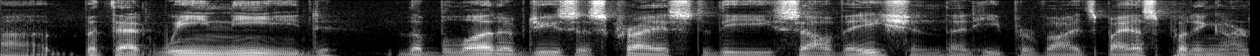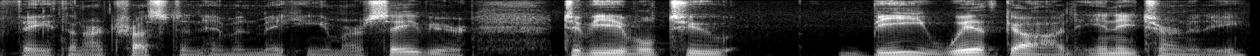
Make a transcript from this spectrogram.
uh, but that we need the blood of Jesus Christ, the salvation that He provides by us putting our faith and our trust in Him and making Him our Savior, to be able to be with God in eternity,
